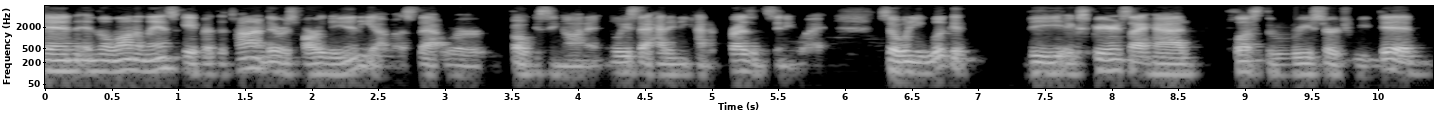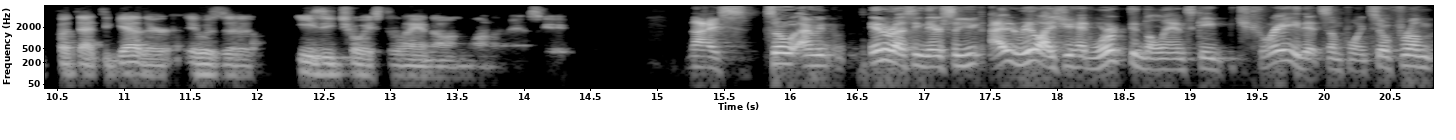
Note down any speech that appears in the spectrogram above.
And in the lawn and landscape at the time, there was hardly any of us that were focusing on it, at least that had any kind of presence anyway. So when you look at the experience I had plus the research we did, put that together, it was an easy choice to land on lawn and landscape. Nice. So I mean, interesting there. So you, I didn't realize you had worked in the landscape trade at some point. So from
